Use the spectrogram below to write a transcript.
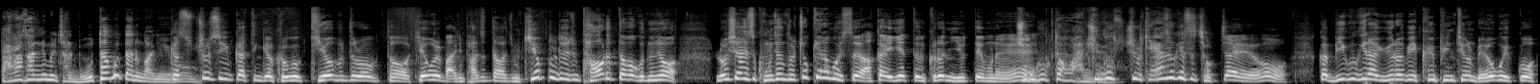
나라 살림을 잘 못하고 있다는 거 아니에요? 그러니까 수출 수입 같은 경우 결국 기업들로부터 기업을 많이 봐줬다고 하지만 기업들도 요즘 다 어렵다고 하거든요. 러시아에서 공장들 쫓겨나고 있어요. 아까 얘기했던 그런 이유 때문에. 중국도 안 중국 수출 계속해서 적자예요. 그러니까 미국이나 유럽이 그 빈틈을 메우고 있고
